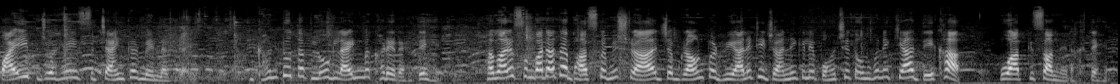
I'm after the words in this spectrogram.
पाइप जो है इस टैंकर में लग गए। घंटों तक लोग लाइन में खड़े रहते हैं। हमारे संवाददाता भास्कर मिश्रा जब ग्राउंड पर रियलिटी जानने के लिए पहुँचे तो उन्होंने क्या देखा, वो आपके सामने रखते हैं।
